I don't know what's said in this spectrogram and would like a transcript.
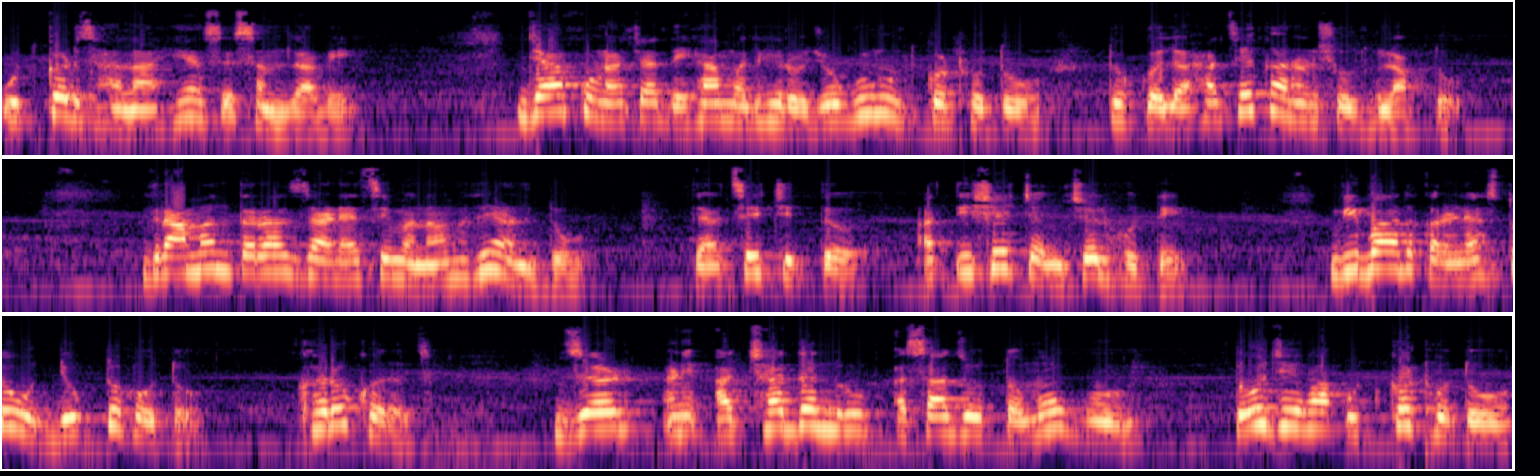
उत्कट झाला आहे असे समजावे. ज्या कुणाच्या देहामध्ये रजोगुण उत्कट होतो तो कलहाचे कारण शोधू लागतो. ग्रामांतरास जाण्याचे मनामध्ये आणतो. त्याचे चित्त अतिशय चंचल होते. विवाद करण्यास तो उद्युक्त होतो. खरोखरच जड आणि आच्छादन रूप असा जो तमो गुण तो जेव्हा उत्कट होतो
